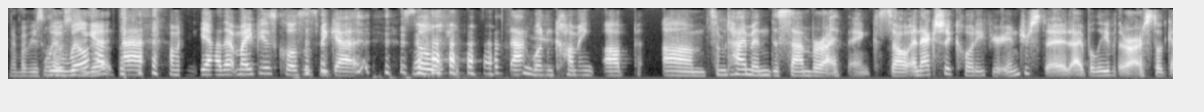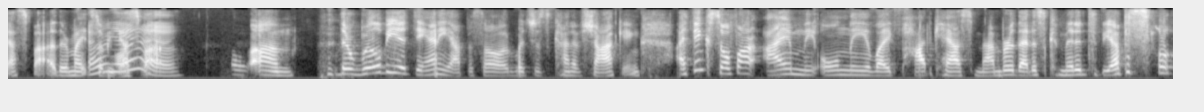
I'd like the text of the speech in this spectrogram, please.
That might be as we close will as we have get. that coming. Yeah, that might be as close as we get. So we have that one coming up um, sometime in December, I think. So, and actually, Cody, if you're interested, I believe there are still guest spots. There might still oh be guest spots. Yeah. Um, there will be a Dany episode, which is kind of shocking. I think so far I am the only like podcast member that is committed to the episode,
